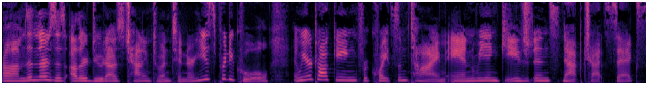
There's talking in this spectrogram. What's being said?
Um, then there's this other dude I was chatting to on Tinder. He's pretty cool. And we were talking for quite some time and we engaged in Snapchat sex,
